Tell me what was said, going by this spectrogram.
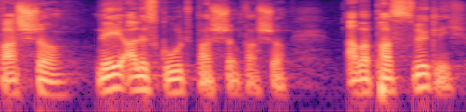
passt schon. Nee, alles gut, passt schon, passt schon. Aber passt wirklich?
